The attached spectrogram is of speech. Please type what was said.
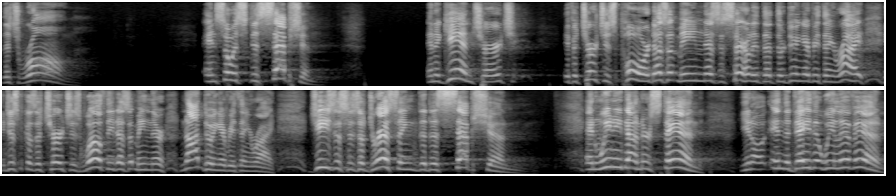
that's wrong? And so it's deception. And again, church, if a church is poor, doesn't mean necessarily that they're doing everything right. And just because a church is wealthy doesn't mean they're not doing everything right. Jesus is addressing the deception. And we need to understand, you know, in the day that we live in,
